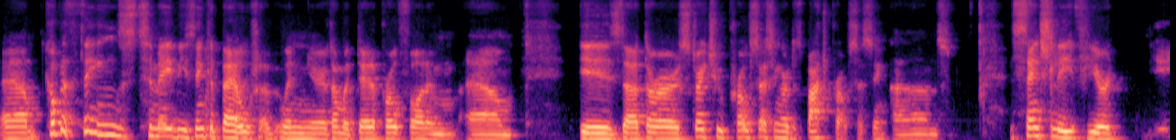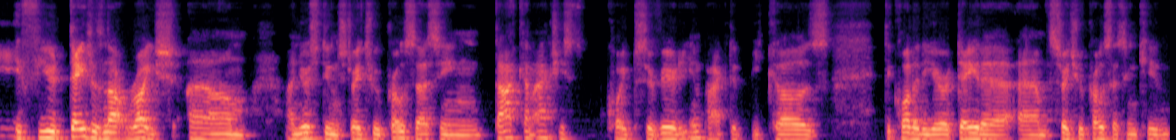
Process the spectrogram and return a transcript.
A um, couple of things to maybe think about when you're talking about data profiling um, is that there are straight through processing or batch processing. And essentially, if your if your data is not right um, and you're doing straight through processing, that can actually quite severely impact it because the quality of your data um, straight through processing can,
